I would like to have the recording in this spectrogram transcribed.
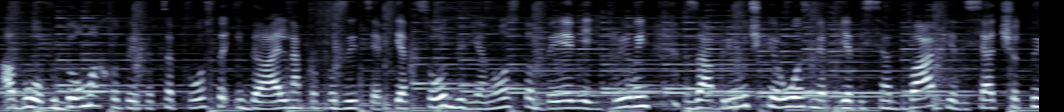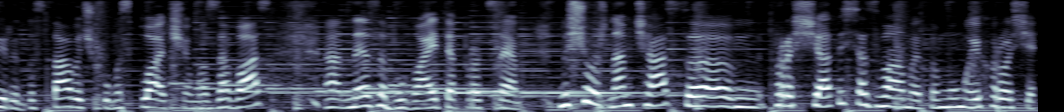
або вдома ходити, це просто ідеальна пропозиція. 599 гривень за брючки, розмір 52-54. Доставочку ми сплачуємо за вас. Не забувайте про це. Ну що ж, нам час е, прощатися з вами. Тому, мої хороші,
